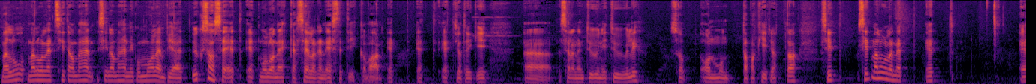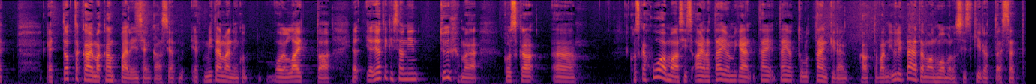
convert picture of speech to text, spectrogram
Mä, lu, mä luulen, että siitä on vähän, siinä on vähän niin kuin molempia. Et yksi on se, että, että mulla on ehkä sellainen estetiikka vaan, että, että, että jotenkin äh, sellainen tyyni tyyli se on mun tapa kirjoittaa. Sitten sit mä luulen, että, että, että että totta kai mä kamppailin sen kanssa, että, että mitä mä niin kuin voin laittaa. Ja, ja jotenkin se on niin tyhmää, koska, äh, koska huomaa siis aina, tämä ei ole, mikään, tämä ei, ei ole tullut tämän kirjan kautta, vaan ylipäätään mä oon huomannut siis kirjoittaessa, että,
